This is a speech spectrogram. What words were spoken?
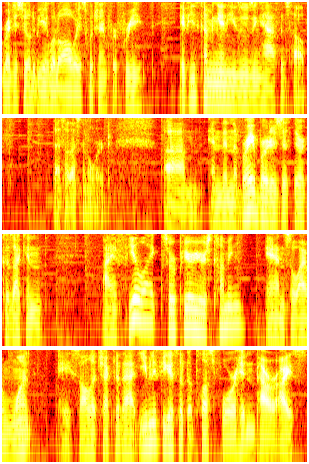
Registeel to be able to always switch in for free. If he's coming in, he's losing half his health. That's how that's going to work. Um, and then the Brave Bird is just there because I can... I feel like Serperior is coming, and so I want a solid check to that. Even if he gets up to plus 4 Hidden Power Ice,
